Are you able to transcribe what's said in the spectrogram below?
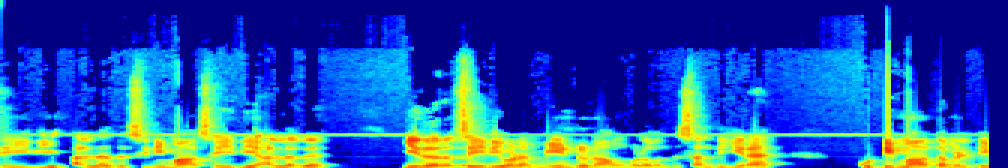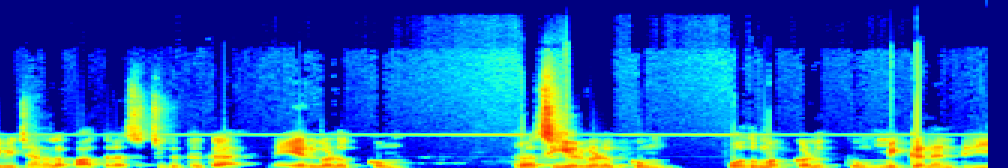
செய்தி அல்லது சினிமா செய்தி அல்லது இதர செய்தியோட மீண்டும் நான் உங்களை வந்து சந்திக்கிறேன். குட்டிமா தமிழ் டிவி சேனலை பார்த்து ரசிச்சுக்கிட்டு இருக்க நேயர்களுக்கும் ரசிகர்களுக்கும் பொதுமக்களுக்கும் மிக்க நன்றி.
